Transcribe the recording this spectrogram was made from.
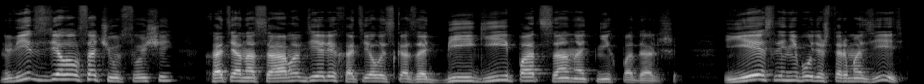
Вид сделал сочувствующий, хотя на самом деле хотелось сказать «беги, пацан, от них подальше». Если не будешь тормозить,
